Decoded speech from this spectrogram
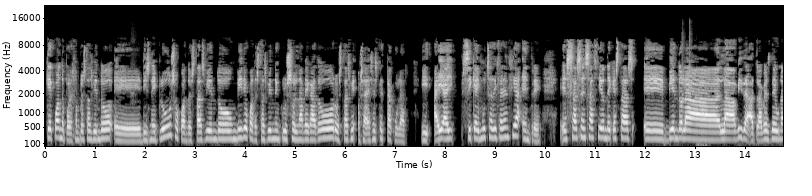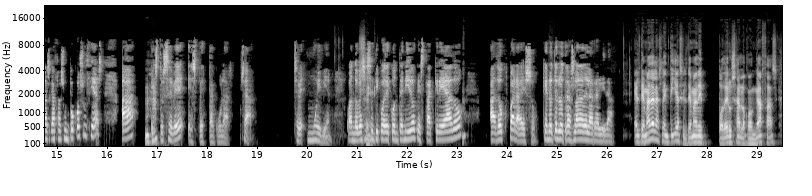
que cuando, por ejemplo, estás viendo eh, Disney Plus o cuando estás viendo un vídeo, cuando estás viendo incluso el navegador o estás o sea, es espectacular. Y ahí hay, sí que hay mucha diferencia entre esa sensación de que estás eh, viendo la, la, vida a través de unas gafas un poco sucias a esto se ve espectacular. O sea, se ve muy bien. Cuando ves ese tipo de contenido que está creado ad hoc para eso, que no te lo traslada de la realidad. El tema de las lentillas y el tema de poder usarlo con gafas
